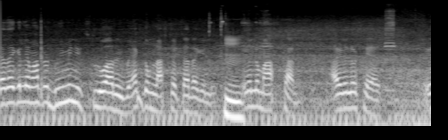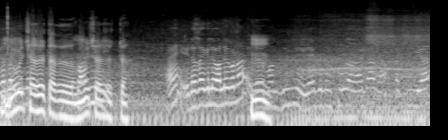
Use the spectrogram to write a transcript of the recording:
এটাতে গেলে মাত্র দুই মিনিট স্লো আর হইব একদম লাস্টেরটাতে গেলে। এটা হলো মাঝখান আর এটা হলো শেষ। এটা হ্যাঁ এটাতে গেলে ভালো হবে না? এটা দুই মিনিট একদম সোজা রাখা রাস্তা ক্লিয়ার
